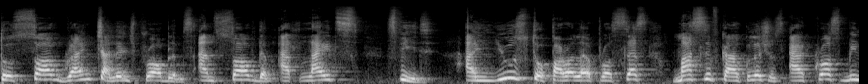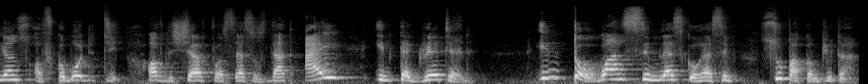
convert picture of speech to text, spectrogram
to solve grand challenge problems and solve them at light speed and used to parallel process massive calculations across millions of commodity off-the-shelf processors that I integrated into one seamless cohesive supercomputer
